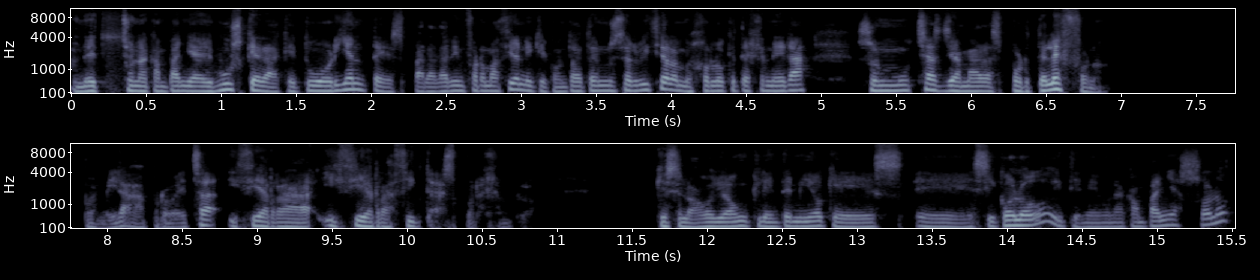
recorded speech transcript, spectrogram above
De hecho, una campaña de búsqueda que tú orientes para dar información y que contraten un servicio, a lo mejor lo que te genera son muchas llamadas por teléfono. Pues mira, aprovecha y cierra, y cierra citas, por ejemplo. Que se lo hago yo a un cliente mío que es eh, psicólogo y tiene una campaña solo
